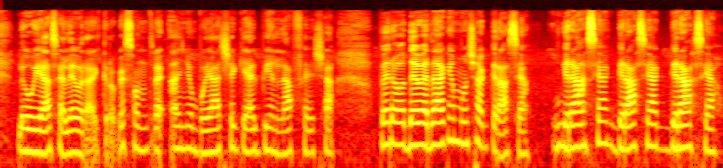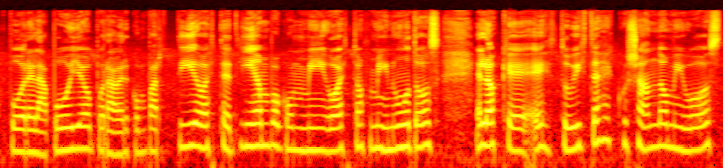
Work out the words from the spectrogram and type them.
lo voy a celebrar. Creo que son tres años, voy a chequear bien la fecha. Pero de verdad que muchas gracias. Gracias, gracias, gracias por el apoyo, por haber compartido este tiempo conmigo, estos minutos en los que estuviste escuchando mi voz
